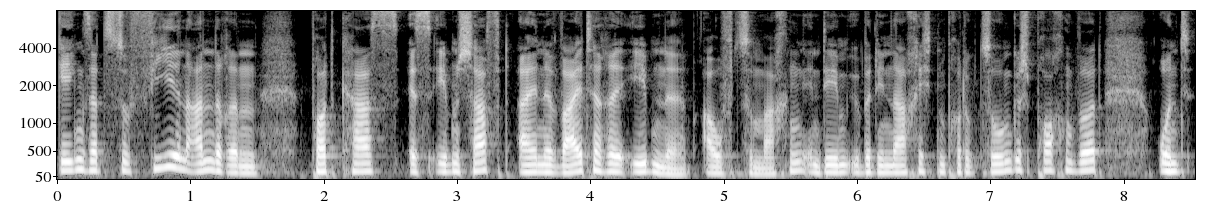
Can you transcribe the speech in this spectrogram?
Gegensatz zu vielen anderen Podcasts es eben schafft, eine weitere Ebene aufzumachen, in dem über die Nachrichtenproduktion gesprochen wird. Und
